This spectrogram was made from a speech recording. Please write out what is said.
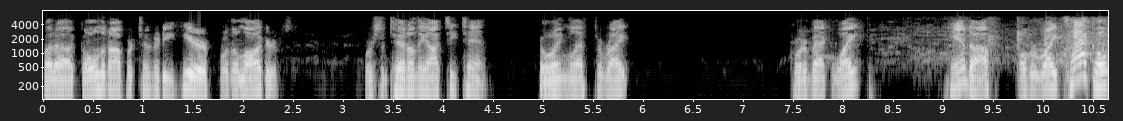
but a golden opportunity here for the Loggers. First and ten on the Oxy 10. Going left to right. Quarterback White. Handoff over right tackle.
